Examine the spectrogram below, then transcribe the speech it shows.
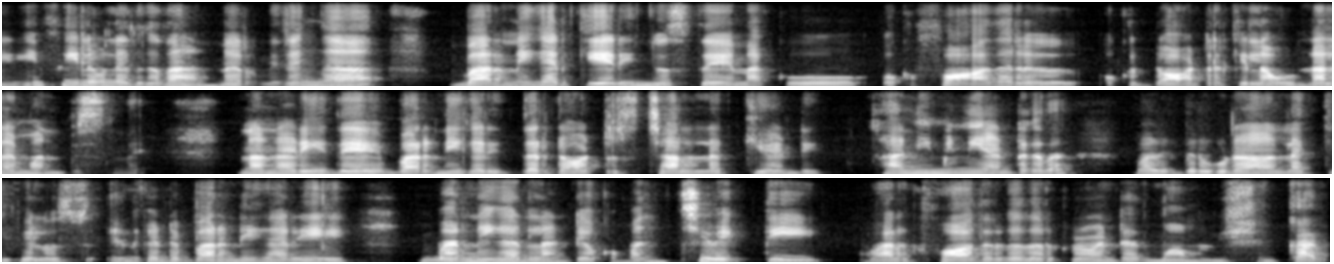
నేనేం ఫీల్ అవ్వలేదు కదా అంటున్నారు. నిజంగా భరణి గారి కేరింగ్ చూస్తే నాకు ఒక ఫాదర్ ఒక డాటర్కి ఇలా ఉండాలేమో అనిపిస్తుంది. నన్ను అడిగితే భరణి గారి ఇద్దరు డాటర్స్ చాలా లక్కీ అండి. హనీ మినీ అంట కదా వాళ్ళిద్దరు కూడా లక్కీ ఫెలోస్. ఎందుకంటే భరణి గారి భరణి గారి లాంటి ఒక మంచి వ్యక్తి వాళ్ళకి ఫాదర్గా దొరకడం అంటే అది మామూలు విషయం కాదు.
